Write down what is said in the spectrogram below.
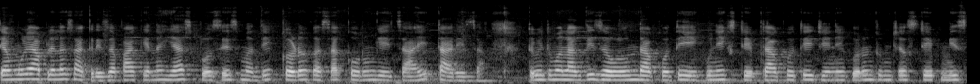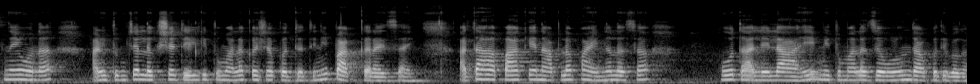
त्यामुळे आपल्याला साखरेचा पाक आहे ना ह्याच प्रोसेसमध्ये कडक असा करून घ्यायचा आहे तारेचा. तर मी तुम्हाला अगदी जवळून दाखवते एकूण एक स्टेप दाखवते जेणेकरून तुमच्या स्टेप मिस नाही होणार आणि तुमच्या लक्षात येईल की तुम्हाला कशा पद्धतीने पाक करायचा आहे. आता हा पाक आहे ना आपला फायनल असा होत आलेला आहे. मी तुम्हाला जवळून दाखवते बघा.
